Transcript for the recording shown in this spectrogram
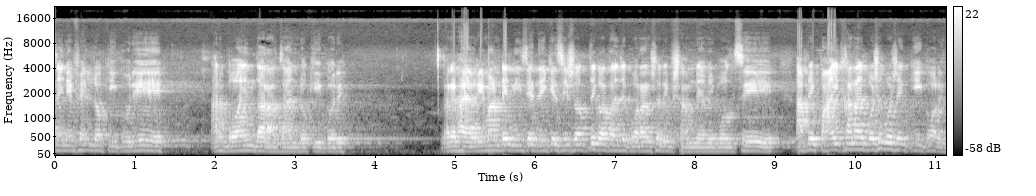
জেনে ফেলল কি করে? আর গোয়েন্দারা জানলো কি করে? আরে ভাই রিমান্ডে নিচে দেখেছি সত্যি কথা যে কোরআন শরীফ সামনে আমি বলছি, আপনি পায়খানায় বসে বসে কি করেন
